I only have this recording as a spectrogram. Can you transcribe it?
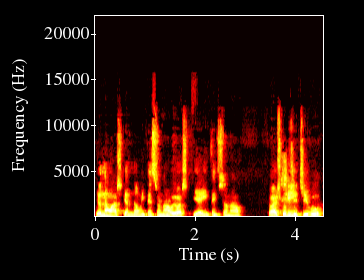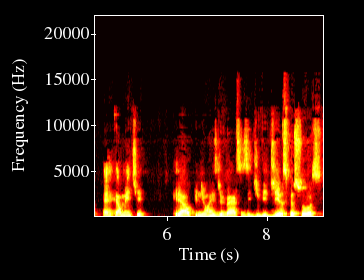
eu não acho que é não intencional, eu acho que é intencional. Eu acho que Sim. o objetivo é realmente criar opiniões diversas e dividir as pessoas.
